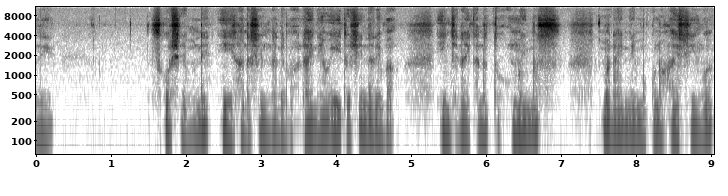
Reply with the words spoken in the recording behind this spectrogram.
に少しでもね、いい話になれば、来年はいい年になればいいんじゃないかなと思います。まあ来年もこの配信は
